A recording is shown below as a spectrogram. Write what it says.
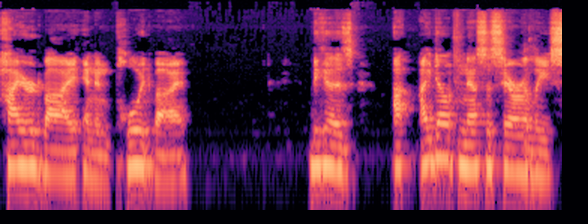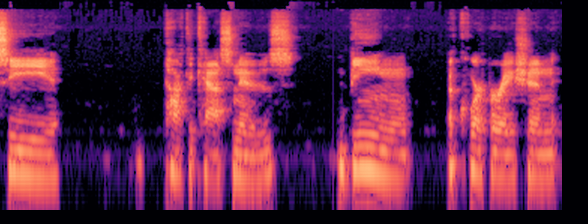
hired by and employed by, because I, I don't necessarily see PocketCast News being a corporation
